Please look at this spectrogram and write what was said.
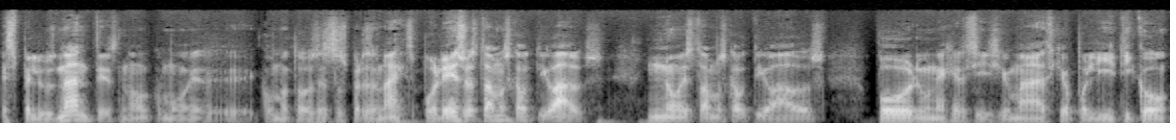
espeluznantes, ¿no? Como, eh, como todos estos personajes. Por eso estamos cautivados. No estamos cautivados por un ejercicio más geopolítico,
